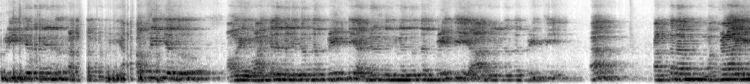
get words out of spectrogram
ಪ್ರೀತಿಯನ್ನು. ಯಾವ ಪ್ರೀತಿ ಅದು? ಅವರಿಗೆ ವಾಕ್ಯದ ಮೇಲೆ ಪ್ರೀತಿ ಅಭಿವೃದ್ಧಿ ಇದ್ದಂತ ಪ್ರೀತಿ ಮೇಲೆ ಪ್ರೀತಿ? ಕರ್ತನ ಮಕ್ಕಳಾಗಿ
